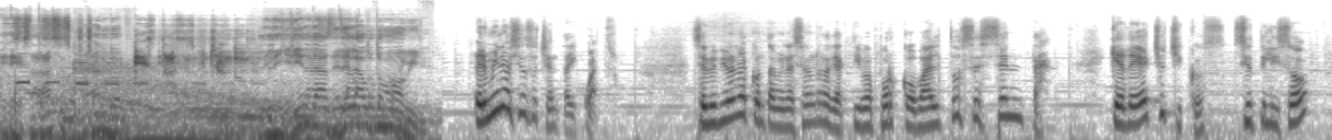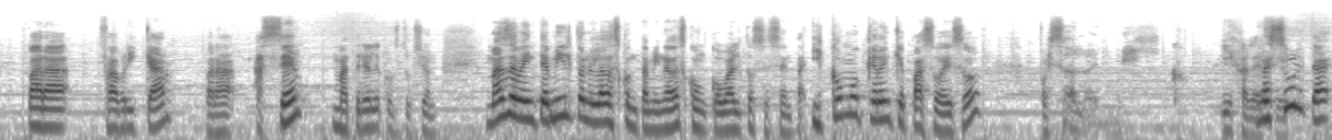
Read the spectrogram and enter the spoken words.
Estás escuchando. Estás escuchando. Leyendas del automóvil. En 1984 se vivió una contaminación radiactiva por cobalto 60, que de hecho, chicos, se utilizó para fabricar, para hacer material de construcción. Más de 20 mil toneladas contaminadas con cobalto 60. ¿Y cómo creen que pasó eso? Pues solo en. Híjole. Resulta,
